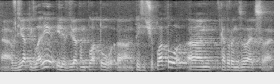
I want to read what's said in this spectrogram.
В девятой главе или в девятом плато тысячи плато, которое называется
